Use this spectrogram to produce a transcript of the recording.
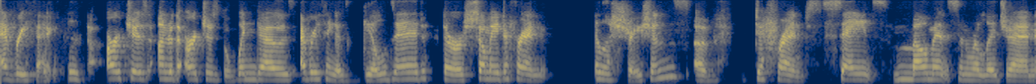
Everything. The arches, under the arches, the windows, everything is gilded. There are so many different illustrations of different saints, moments in religion.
